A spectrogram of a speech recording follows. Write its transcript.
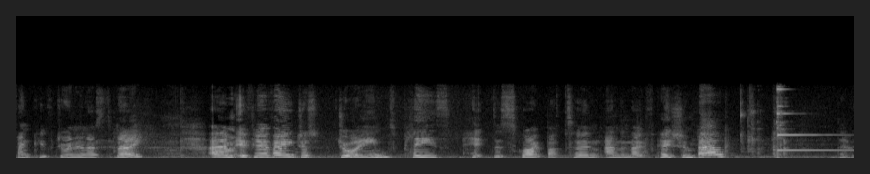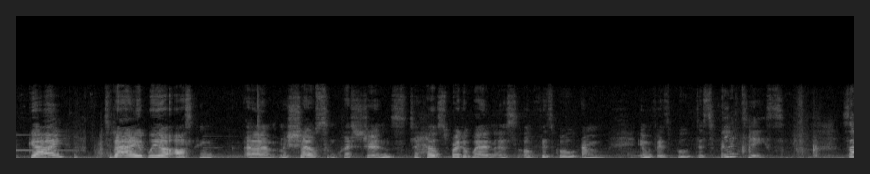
Thank you for joining us today. Um, if you have only just joined, please hit the subscribe button and the notification bell. There we go. Today we are asking um, Michelle some questions to help spread awareness of visible and invisible disabilities. So,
